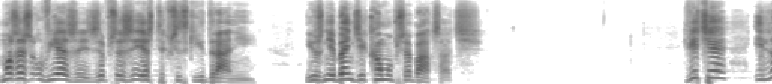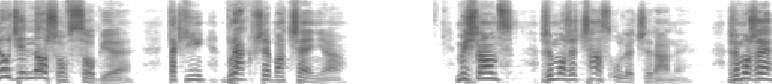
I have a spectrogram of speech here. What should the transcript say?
Możesz uwierzyć, że przeżyjesz tych wszystkich drani. Już nie będzie komu przebaczać. Wiecie, i ludzie noszą w sobie taki brak przebaczenia, myśląc, że może czas uleczy rany, że może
